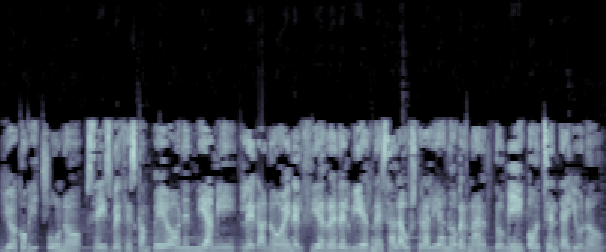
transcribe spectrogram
Djokovic, 1, seis veces campeón en Miami, le ganó en el cierre del viernes al australiano Bernard Tomic, 81.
